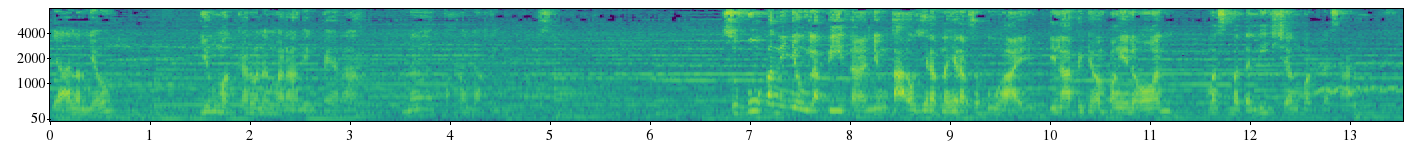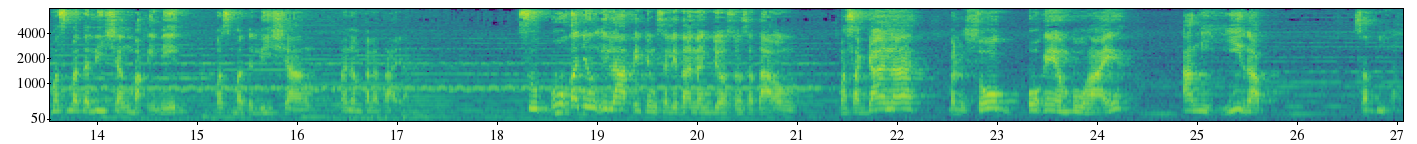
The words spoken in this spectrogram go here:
Kaya alam nyo, yung magkaroon ng maraming pera, napakalaking paksa. Subukan ninyong lapitan yung taong hirap na hirap sa buhay. Ilapit niyo ang Panginoon, mas madali siyang magdasal. Mas madali siyang makinig, mas madali siyang manampalataya. Subukan yung ilapit yung salita ng Diyos sa taong masagana, malusog, okay ang buhay, ang hirap sabihan.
